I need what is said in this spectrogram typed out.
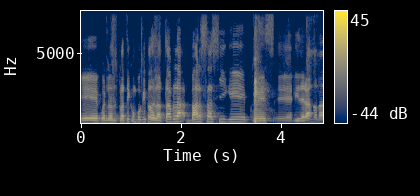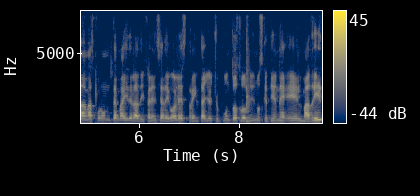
eh, pues les platico un poquito de la tabla. Barça sigue pues eh, liderando nada más por un tema ahí de la diferencia de goles, 38 puntos, los mismos que tiene el Madrid,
